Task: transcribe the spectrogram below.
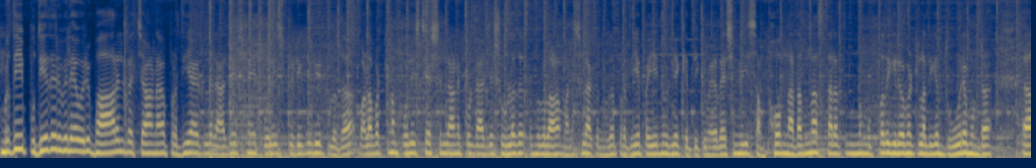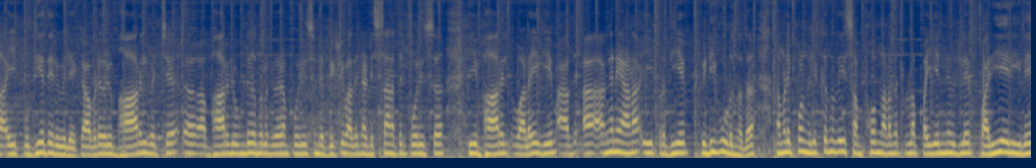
സ്മൃതി പുതിയ തെരുവിലെ ഒരു ബാറിൽ വെച്ചാണ് പ്രതിയായിട്ടുള്ള രാജേഷിനെ പോലീസ് പിടികൂടിയിട്ടുള്ളത്. വളപട്ടണം പോലീസ് സ്റ്റേഷനിലാണ് ഇപ്പോൾ രാജേഷ് ഉള്ളത് എന്നുള്ളതാണ് മനസ്സിലാക്കുന്നത്. പ്രതിയെ പയ്യന്നൂരിലേക്ക് എത്തിക്കും. ഏകദേശം ഈ സംഭവം നടന്ന സ്ഥലത്ത് നിന്ന് മുപ്പത് കിലോമീറ്ററിലധികം ദൂരമുണ്ട് ഈ പുതിയ തെരുവിലേക്ക്. അവിടെ ഒരു ബാറിൽ വെച്ച് ബാറിലുണ്ട് എന്നുള്ള വിവരം പോലീസിന് ലഭിക്കും. അതിന്റെ അടിസ്ഥാനത്തിൽ പോലീസ് ഈ ബാറിൽ വളയുകയും അത് അങ്ങനെയാണ് ഈ പ്രതിയെ പിടികൂടുന്നത്. നമ്മളിപ്പോൾ നിൽക്കുന്നത് ഈ സംഭവം നടന്നിട്ടുള്ള പയ്യന്നൂരിലെ പരിയേരിയിലെ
